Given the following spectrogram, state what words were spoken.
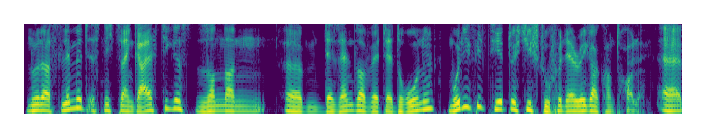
Nur das Limit ist nicht sein geistiges, sondern ähm, der Sensorwert der Drohne, modifiziert durch die Stufe der Rigger-Kontrolle. Äh,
